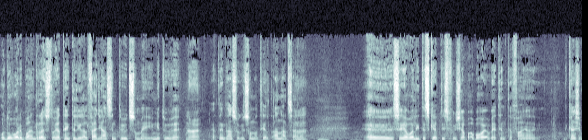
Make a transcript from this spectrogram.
Och då var det bara en röst och jag tänkte Lil Alfadji, han ser inte ut som mig i mitt huvud. nej. Jag tänkte han såg ut som något helt annat. Så, här. Eh, så jag var lite skeptisk först. Jag bara, bara jag vet inte. Fan, jag, det kanske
